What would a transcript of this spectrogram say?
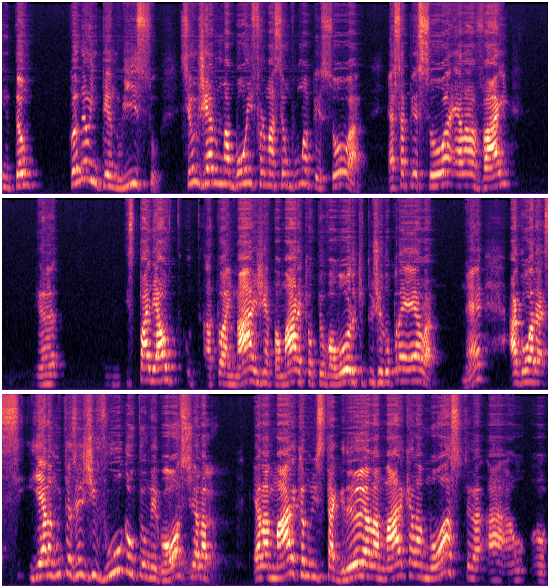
Então, quando eu entendo isso, se eu gero uma boa informação para uma pessoa, essa pessoa ela vai é, espalhar a tua imagem, a tua marca, o teu valor, o que tu gerou para ela né? Agora, se, e ela muitas vezes divulga o teu negócio, ela, ela marca no Instagram, ela marca, ela mostra a, o,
